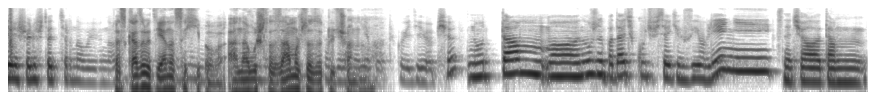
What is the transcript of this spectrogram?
все решили, что это терновое вино. Рассказывает Яна Сахипова. Она вышла замуж за заключенного. Не было такой идеи вообще. Ну, там э, нужно подать кучу всяких заявлений. Сначала там,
